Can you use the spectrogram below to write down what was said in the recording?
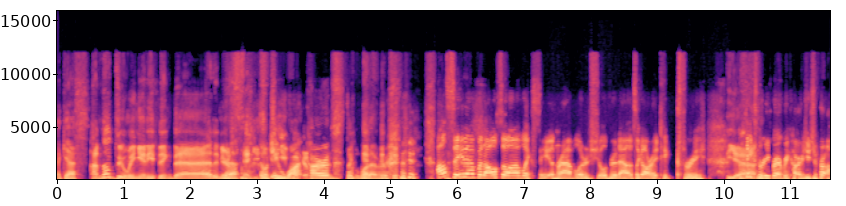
I guess. I'm not doing anything bad. And you're Yeah. like, Don't "Yeah, you, want cards? It's like whatever. I'll say that, but also I'll have like Fate Unraveler and Sheoldred out. It's like, all right, take three, Yeah, take three for every card you draw.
